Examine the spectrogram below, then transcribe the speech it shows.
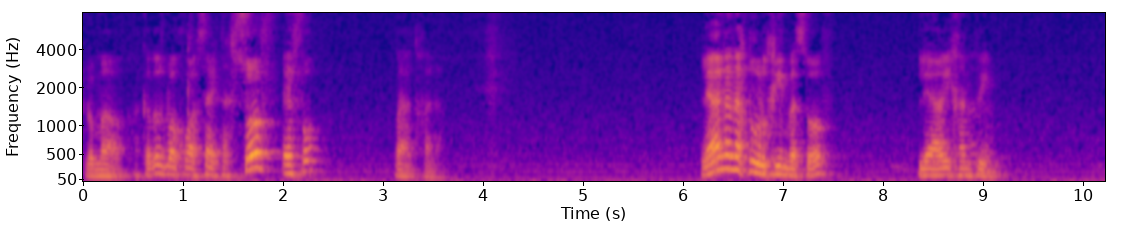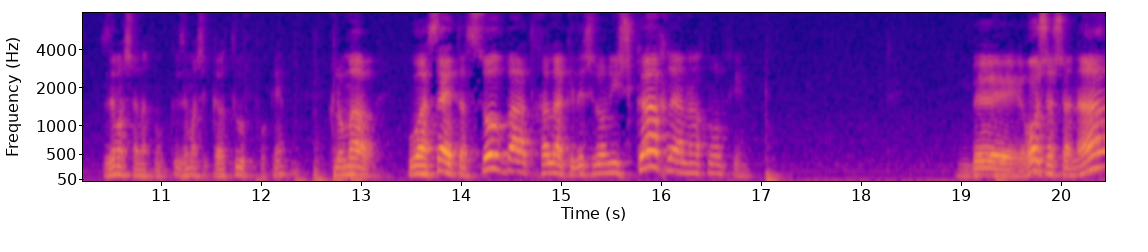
כלומר, הקדוש ברוך הוא עשה את הסוף, איפה? בהתחלה. לאן אנחנו הולכים בסוף? לאריך אנפין. זה מה שאנחנו, זה מה שכתוב פה, כן? כלומר, הוא עשה את הסוף בהתחלה כדי שלא נשכח לאן אנחנו הולכים. בראש השנה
